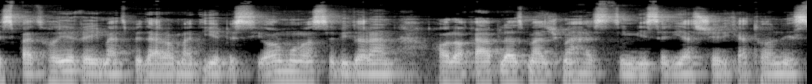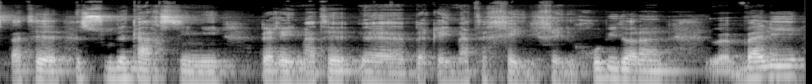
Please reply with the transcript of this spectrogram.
نسبت های قیمت به درآمدی بسیار مناسبی دارن. حالا قبل از مجمع هستیم یه سری از شرکت ها نسبت سود تقسیمی به قیمت به قیمت خیلی خیلی خوبی دارن. ولی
